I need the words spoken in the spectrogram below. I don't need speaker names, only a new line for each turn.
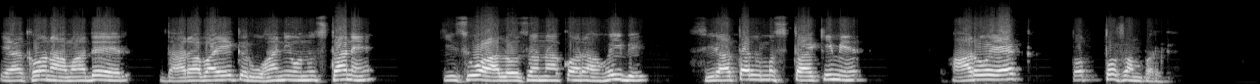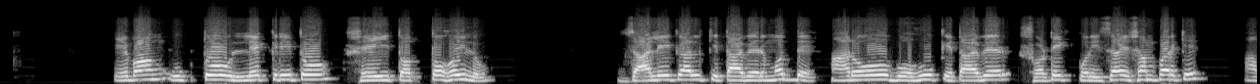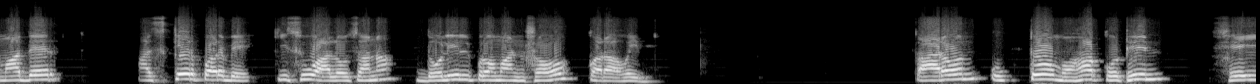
এখন আমাদের ধারাবাহিক রুহানি অনুষ্ঠানে কিছু আলোচনা করা হইবে। সিরাতাল মুস্তাকিমের আরও এক তথ্য সম্পর্কে। এবং উক্ত উল্লেখকৃত সেই তত্ত্ব হইল, জালিকাল কিতাবের মধ্যে আরও বহু কিতাবের সঠিক পরিচয় সম্পর্কে আমাদের আজকের পর্বে কিছু আলোচনা দলিল প্রমাণ সহ করা হইবে। কারণ উক্ত মহা কঠিন সেই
